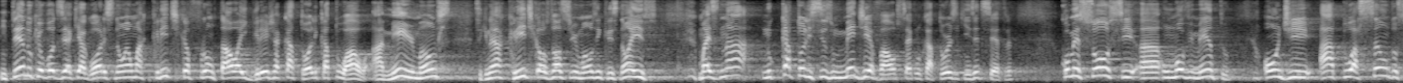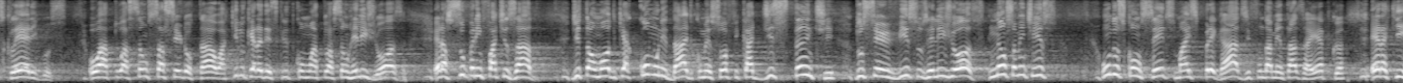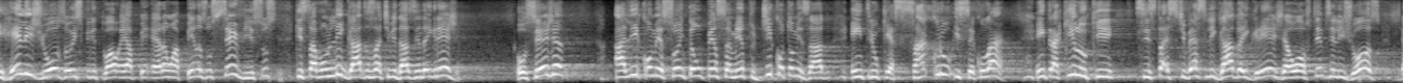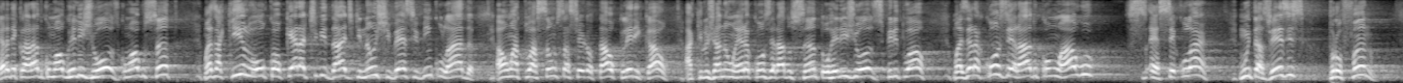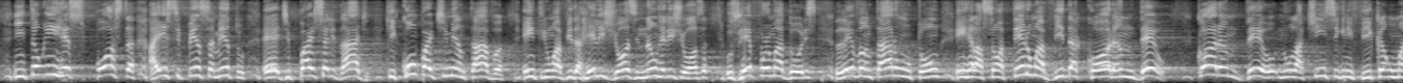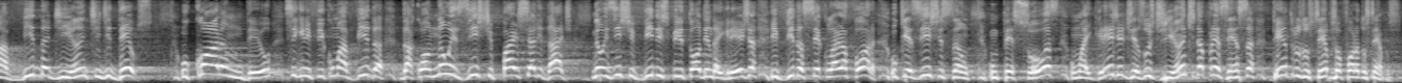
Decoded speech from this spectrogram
Entenda o que eu vou dizer aqui agora, isso não é uma crítica frontal à igreja católica atual. Amém, irmãos? Isso aqui não é uma crítica aos nossos irmãos em Cristo, não é isso. Mas na, no catolicismo medieval, século 14, 15, etc., começou-se uh, um movimento onde a atuação dos clérigos, ou a atuação sacerdotal, aquilo que era descrito como uma atuação religiosa, era super enfatizado de tal modo que a comunidade começou a ficar distante dos serviços religiosos. Não somente isso. Um dos conceitos mais pregados e fundamentados à época era que religioso ou espiritual é eram apenas os serviços que estavam ligados às atividades dentro da igreja. Ou seja, ali começou então o pensamento dicotomizado entre o que é sacro e secular, entre aquilo que se estivesse ligado à igreja ou aos tempos religiosos, era declarado como algo religioso, como algo santo. Mas aquilo ou qualquer atividade que não estivesse vinculada a uma atuação sacerdotal, clerical, aquilo já não era considerado santo ou religioso, espiritual, mas era considerado como algo é, secular, muitas vezes profano. Então, em resposta a esse pensamento é, de parcialidade que compartimentava entre uma vida religiosa e não religiosa, os reformadores levantaram um tom em relação a ter uma vida corandeu. Corandeu no latim significa uma vida diante de Deus. O corandeu significa uma vida da qual não existe parcialidade, não existe vida espiritual dentro da igreja e vida secular lá fora. O que existe são um, pessoas, uma igreja de Jesus diante da presença, dentro dos templos ou fora dos templos.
